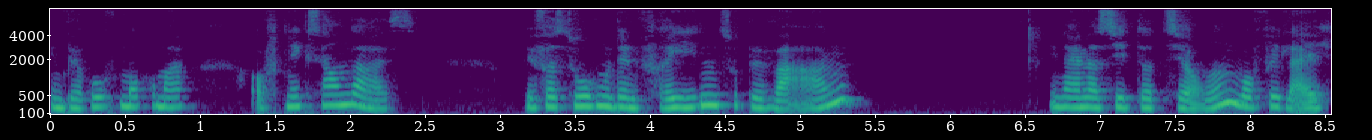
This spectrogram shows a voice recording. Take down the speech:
Im Beruf machen wir oft nichts anderes. Wir versuchen den Frieden zu bewahren in einer Situation, wo vielleicht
